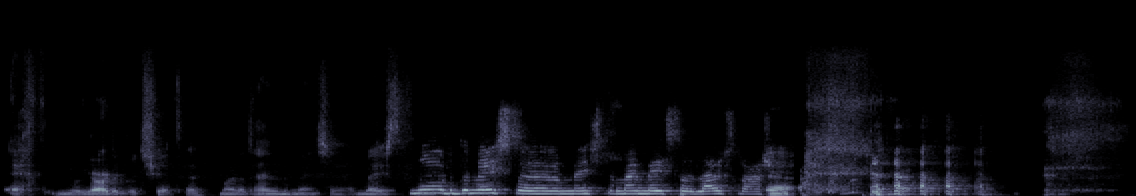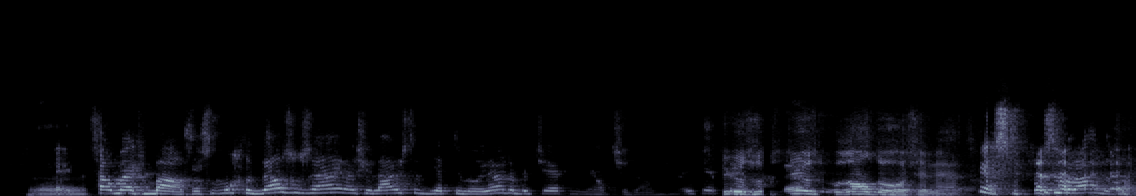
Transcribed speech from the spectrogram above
echt een miljardenbudget hebt, maar dat hebben de mensen de meeste van. Nee, de meeste, meeste, mijn meeste luisteraars. Ja. Eh, Het zou mij verbazen. Mocht het wel zo zijn, als je luistert, je hebt een miljardenbudget, meld je dan. Weet je? Stuur ze, stuur ze vooral door, Jeannette. Ja, is veranderen.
